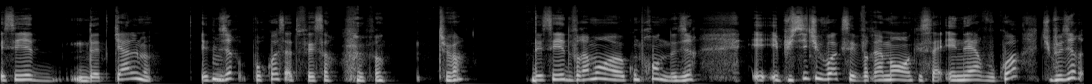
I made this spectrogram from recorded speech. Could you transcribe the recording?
essayer d'être calme et de mm. dire pourquoi ça te fait ça. enfin, tu vois? D'essayer de vraiment euh, comprendre, de dire et, puis si tu vois que c'est vraiment que ça énerve ou quoi, tu peux dire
